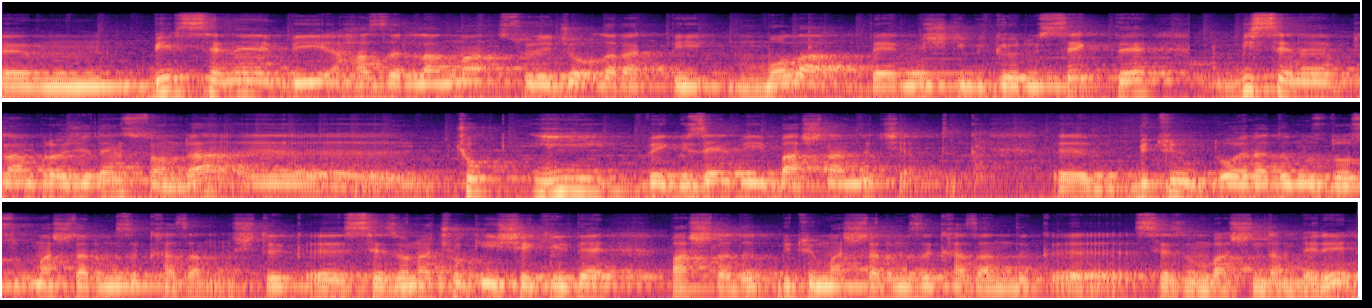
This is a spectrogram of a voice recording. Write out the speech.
Ee, Bir sene bir hazırlanma süreci olarak bir mola vermiş gibi görünsek de bir sene plan projeden sonra e, çok iyi ve güzel bir başlangıç yaptık. Ee, Bütün oynadığımız dostluk maçlarımızı kazanmıştık. Ee, Sezona çok iyi şekilde başladık. Bütün maçlarımızı kazandık e, sezon başından beri.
